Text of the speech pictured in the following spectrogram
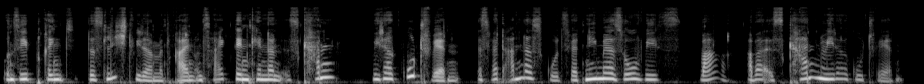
Und sie bringt das Licht wieder mit rein und zeigt den Kindern, es kann wieder gut werden. Es wird anders gut. Es wird nie mehr so, wie es war. Aber es kann wieder gut werden.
